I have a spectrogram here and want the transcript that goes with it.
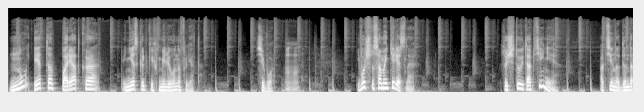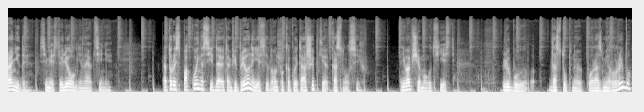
ну, это порядка нескольких миллионов лет всего. Угу. И вот что самое интересное. Существуют актинии, актинодендрониды семейства или огненные актинии, которые спокойно съедают амфиприоны, если он по какой-то ошибке коснулся их. Они вообще могут съесть любую доступную по размеру рыбу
